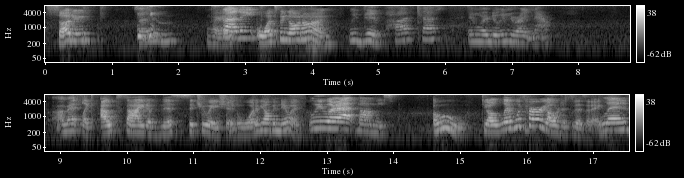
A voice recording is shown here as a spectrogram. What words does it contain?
So, dude. Okay. What's been going on? We did a podcast and we're doing it right now. I meant like outside of this situation. What have y'all been doing? We were at mommy's. Oh, do y'all live with her or y'all were just visiting? Live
